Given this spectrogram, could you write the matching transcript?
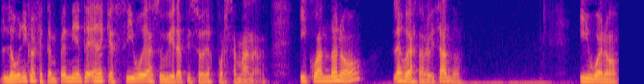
lo único que estén pendientes es de que sí voy a subir episodios por semana. Y cuando no, les voy a estar avisando. Y bueno,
